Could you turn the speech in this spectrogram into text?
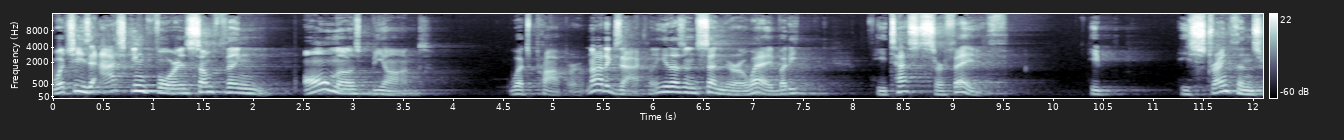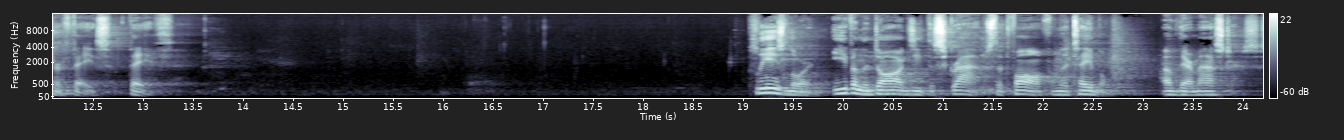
What she's asking for is something almost beyond what's proper. Not exactly. He doesn't send her away, but he, he tests her faith. He he strengthens her faith. faith. Please, Lord, even the dogs eat the scraps that fall from the table of their masters.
